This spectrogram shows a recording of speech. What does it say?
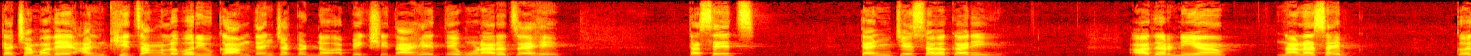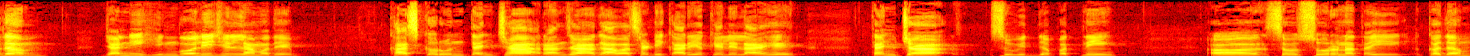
त्याच्यामध्ये आणखी चांगलं भरीव काम त्यांच्याकडनं अपेक्षित आहे ते होणारच आहे. तसेच त्यांचे सहकारी आदरणीय नानासाहेब कदम ज्यांनी हिंगोली जिल्ह्यामध्ये खास करून त्यांच्या रांजळा गावासाठी कार्य केलेलं आहे. त्यांच्या सुविद्य पत्नी अ, सुवर्णताई कदम.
